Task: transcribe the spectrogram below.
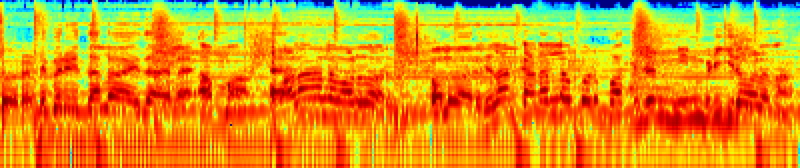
ஸோ ரெண்டு பேரும் இருந்தாலும் இதாகல. ஆமாம் பலம் நல்ல வலுவாக இருக்கும். வலுவா இருக்கு இதெல்லாம் கடல்ல ஒரு பத்து டன் மீன் பிடிக்கிற வலை தான்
